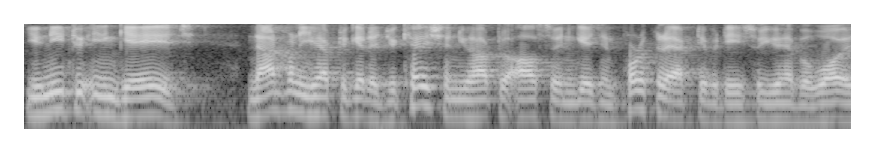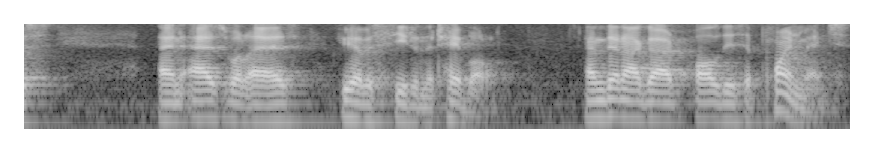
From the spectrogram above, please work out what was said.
you need to engage. Not only you have to get education, you have to also engage in political activity so you have a voice and as well as you have a seat on the table. And then I got all these appointments.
